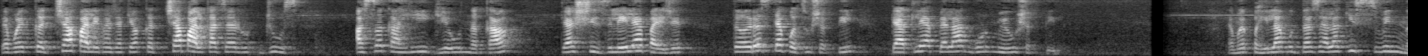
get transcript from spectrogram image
त्यामुळे कच्च्या पालेभाज्या किंवा कच्च्या पालकाचा ज्यूस असं काही घेऊ नका. त्या शिजलेल्या पाहिजेत तरच त्या पचू शकतील. त्यातले आपल्याला गुण मिळू शकतील. त्यामुळे पहिला मुद्दा झाला की स्विन्न.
